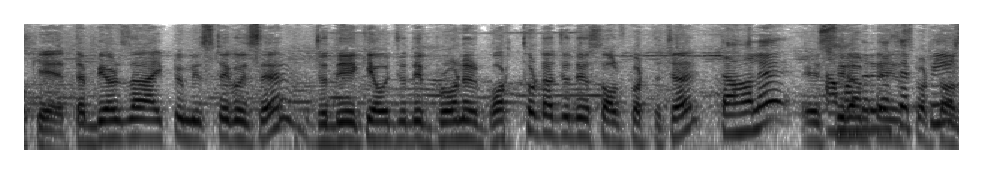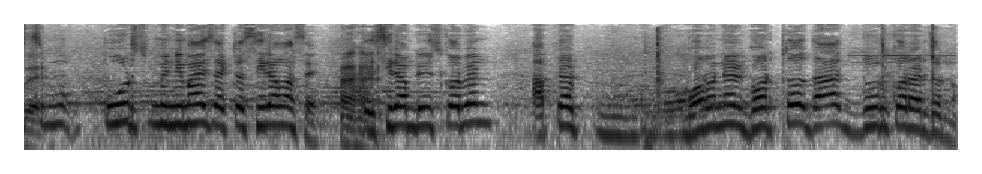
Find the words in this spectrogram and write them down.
ওকে তো ভিউয়ার্স একটু মিস্টেক হয়েছে যদি কেউ যদি ব্রনের গর্তটা যদি সলভ করতে চায় তাহলে আমাদের কাছে। মিনিমাইজ একটা সিরাম আছে। হ্যাঁ, হ্যাঁ। ইউজ করবেন আপনার বরণের গর্ত দাগ দূর করার জন্য।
